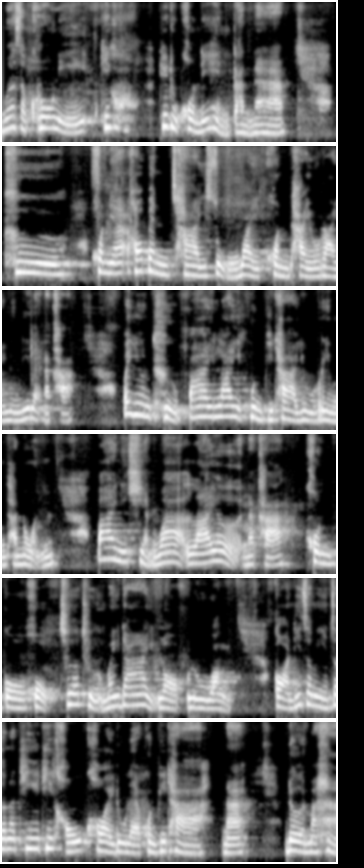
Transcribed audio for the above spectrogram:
เมื่อสักครู่นี้ที่ที่ทุกคนได้เห็นกันนะคะคือคนนี้เขาเป็นชายสูงวัยคนไทยรายหนึ่งนี่แหละนะคะไปยืนถือป้ายไล่คุณพิธาอยู่ริมถนน ป้ายนี้เขียนว่า liar นะคะ คนโกหก เชื่อถือไม่ได้หลอกลวง ก่อนที่จะมีเจ้าหน้าที่ที่เขาคอยดูแลคุณพิธานะ เดินมาหา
